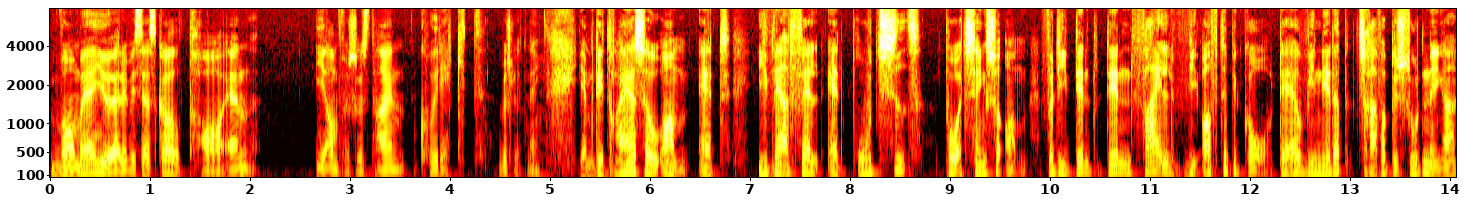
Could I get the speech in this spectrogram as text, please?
hva må jeg gjøre hvis jeg skal ta en i anførselstegn korrekt beslutning? Jamen Det dreier seg jo om at i hvert fall at bruke tid på at tenke seg om. Fordi den, den feil vi ofte begår, det er jo at vi nettopp treffer beslutninger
